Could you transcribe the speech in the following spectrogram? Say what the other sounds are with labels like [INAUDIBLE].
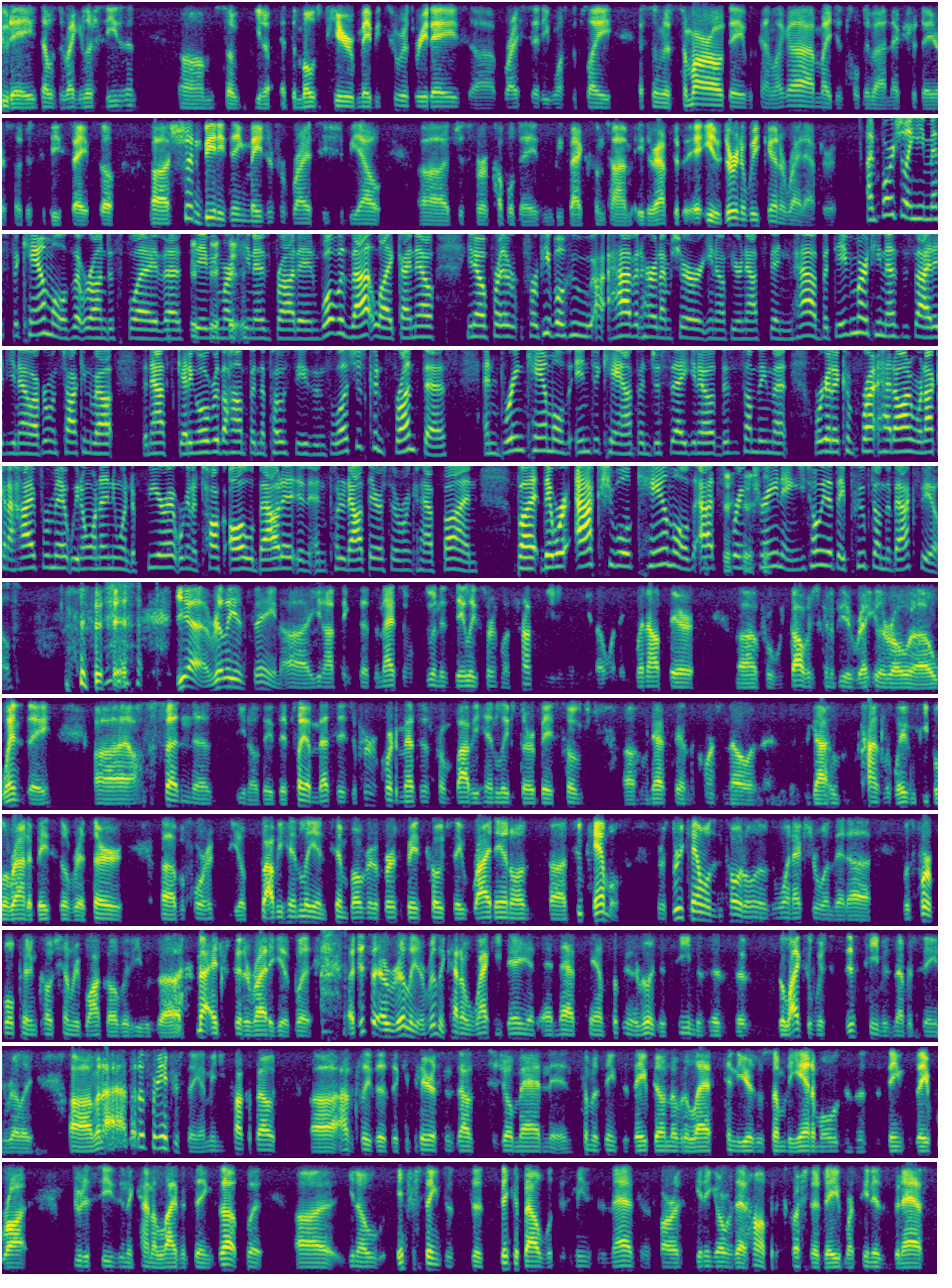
two days. That was the regular season. Um, so, you know, at the most here, maybe two or three days. Uh, Bryce said he wants to play as soon as tomorrow. Dave was kind of like, ah, I might just hold him out an extra day or so just to be safe. So, uh, shouldn't be anything major for Bryce. He should be out uh, just for a couple days and be back sometime either after, the, either during the weekend or right after it. Unfortunately, he missed the camels that were on display that Davy [LAUGHS] Martinez brought in. What was that like? I know, you know, for for people who haven't heard, I'm sure, you know, if you're a Nats fan, you have. But Davy Martinez decided, you know, everyone's talking about the Nats getting over the hump in the postseason, so let's just confront this and bring camels into camp and just say, you know, this is something that we're going to confront head on. We're not going to hide from it. We don't want anyone to fear it. We're going to talk all about it and, and put it out there so everyone can have fun. But there were actual camels at spring [LAUGHS] training. You told me that they pooped on the backfield. [LAUGHS] yeah, really insane. Uh, you know, I think that the Nats were doing this daily circle of trust meeting, and you know, when they went out there uh, for what we thought was going to be a regular uh, Wednesday, uh, all of a sudden, the you know, they they play a message, a pre-recorded message from Bobby Henley, the third base coach, uh, who Nats fans of course know, and, and the guy who's constantly waving people around at bases over at third. Uh, before you know, Bobby Henley and Tim Bogar, the first base coach, they ride in on uh, two camels. There were three camels in total. There was one extra one that uh, was for bullpen coach Henry Blanco, but he was uh, [LAUGHS] not interested in writing it. But [LAUGHS] uh, just a really, a really kind of wacky day at, at Nats camp. Something that really the team is, is, is the likes of which this team has never seen, really. Um, and I, I thought it was pretty interesting. I mean, you talk about uh, obviously the, the comparisons out to Joe Maddon and some of the things that they've done over the last ten years with some of the animals and the, the things that they've brought through the season to kind of liven things up. But uh, you know, interesting to, to think about what this means to the Nats as far as getting over that hump. And it's a question that Dave Martinez has been asked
